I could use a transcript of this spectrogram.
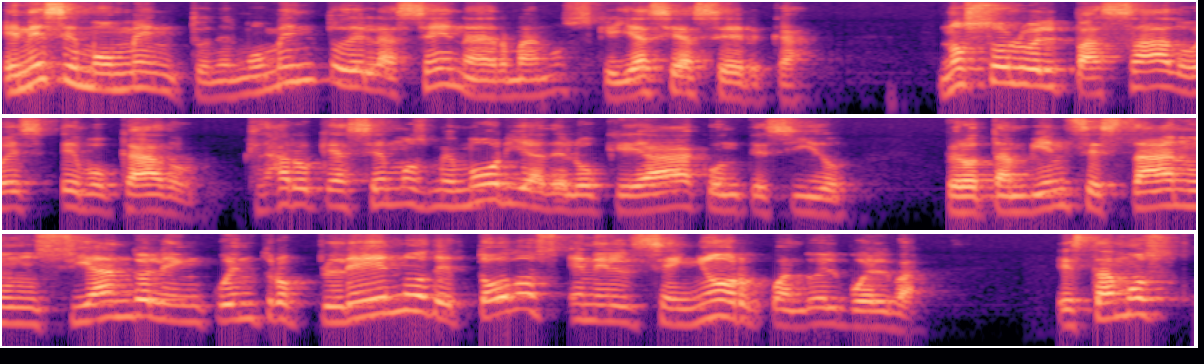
En ese momento, en el momento de la cena, hermanos, que ya se acerca, no solo el pasado es evocado, claro que hacemos memoria de lo que ha acontecido, pero también se está anunciando el encuentro pleno de todos en el Señor cuando Él vuelva. Estamos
